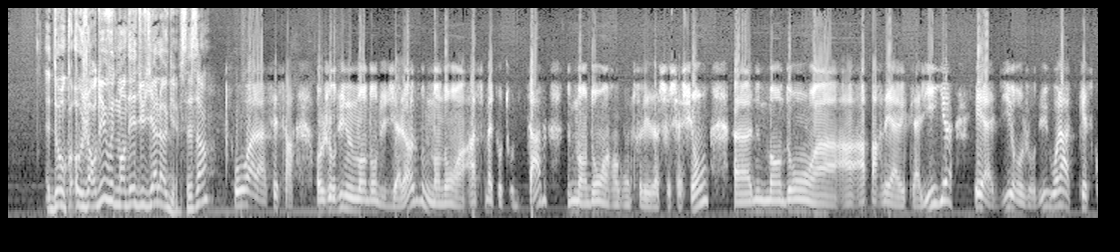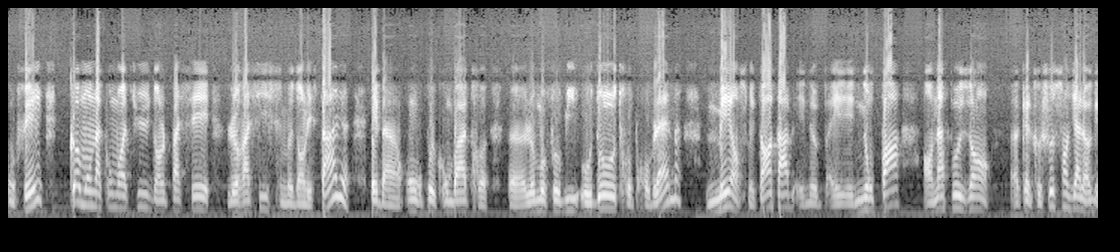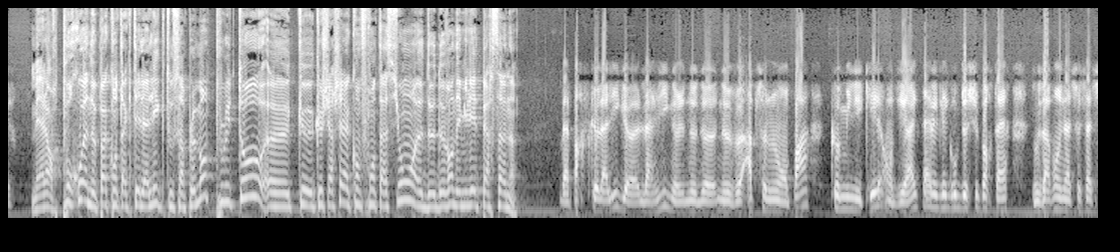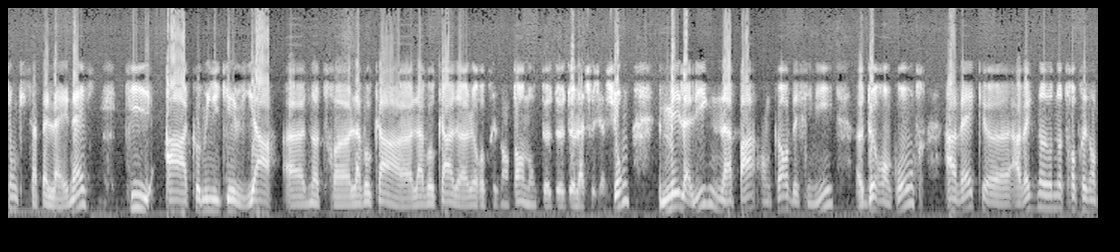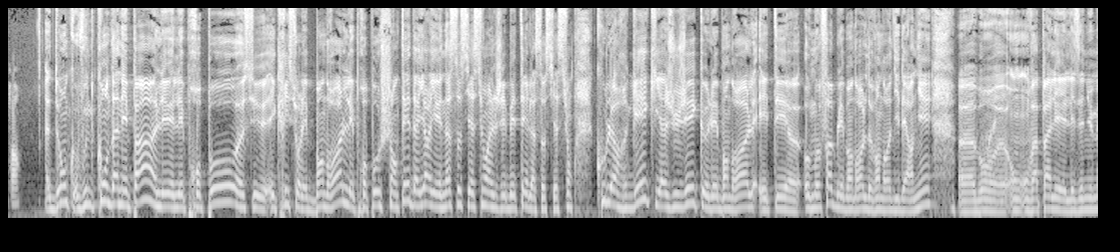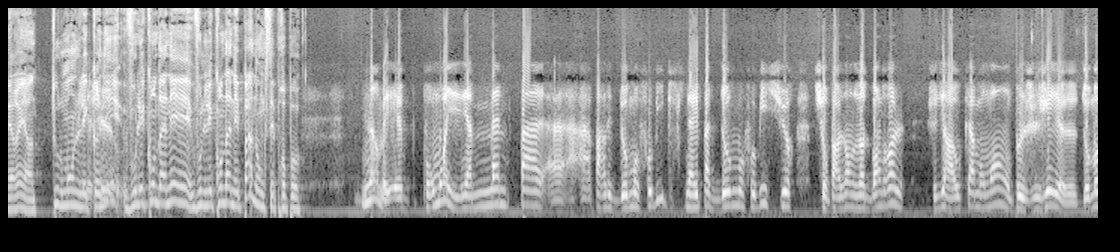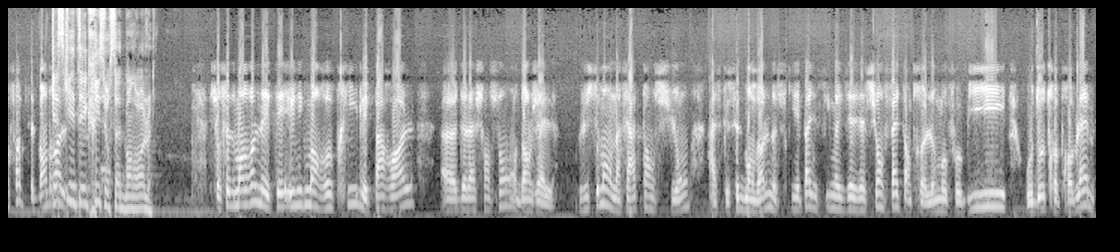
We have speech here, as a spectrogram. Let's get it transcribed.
Donc aujourd'hui, vous demandez du dialogue, c'est ça? Voilà, c'est ça. Aujourd'hui, nous demandons du dialogue, nous demandons à, se mettre autour d'une table, nous demandons à rencontrer les associations, euh, nous demandons à, parler avec la Ligue et à dire aujourd'hui, voilà, qu'est-ce qu'on fait? Comme on a combattu dans le passé le racisme dans les stades, eh ben, on peut combattre euh, l'homophobie ou d'autres problèmes, mais en se mettant à table et, ne, et non pas en imposant euh, quelque chose sans dialogue. Mais alors pourquoi ne pas contacter la Ligue tout simplement plutôt euh, que, chercher la confrontation euh, de, devant des milliers de personnes? Ben parce que la Ligue, la Ligue ne, veut absolument pas communiquer en direct avec les groupes de supporters. Nous avons une association qui s'appelle l'ANS qui a communiqué via euh, notre l'avocat, l'avocat, le représentant donc de, de, l'association, mais la Ligue n'a pas encore défini de rencontre avec avec notre représentant. Donc vous ne condamnez pas les, propos euh, écrits sur les banderoles, les propos chantés. D'ailleurs, il y a une association LGBT, l'association Couleur Gay, qui a jugé que les banderoles étaient euh, homophobes, les banderoles de vendredi dernier. Euh, bon, on, va pas les, énumérer, hein. tout le monde les connaît. Vous les condamnez, vous ne les condamnez pas donc ces propos? Non, mais pour moi, il n'y a même pas à, parler d'homophobie, puisqu'il n'y avait pas d'homophobie sur, sur, par exemple, notre banderole je veux dire, à aucun moment on peut juger euh, d'homophobe cette banderole. Qu'est-ce qui est écrit sur cette banderole? Sur cette banderole, il a été uniquement repris les paroles euh, de la chanson d'Angèle. Justement, on a fait attention à ce que cette banderole ne soit pas une stigmatisation faite entre l'homophobie ou d'autres problèmes.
